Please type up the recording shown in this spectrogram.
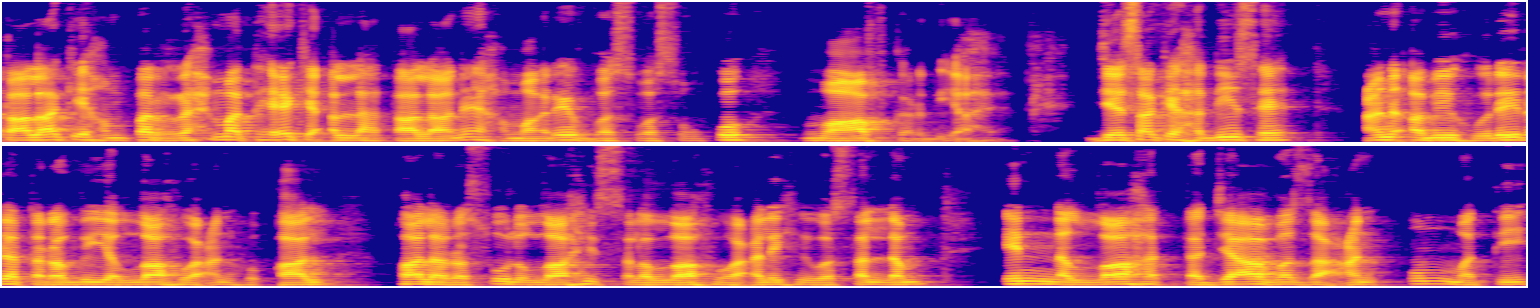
تعالیٰ کی ہم پر رحمت ہے کہ اللہ تعالیٰ نے ہمارے وسوسوں کو معاف کر دیا ہے۔ جیسا کہ حدیث ہے ان ابی حریرت رضی اللہ عنہ قال قال رسول اللہ صلی اللہ علیہ وسلم، ان اللہ تجاوز عن امتی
